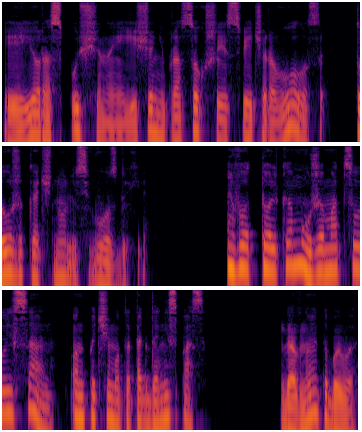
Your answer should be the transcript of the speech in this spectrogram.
и ее распущенные, еще не просохшие с вечера волосы тоже качнулись в воздухе. «Вот только мужа Мацу и Сан он почему-то тогда не спас». «Давно это было?»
